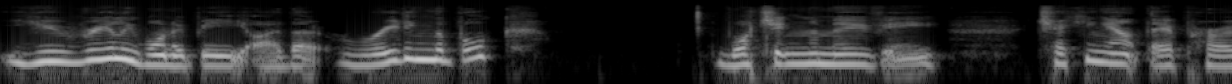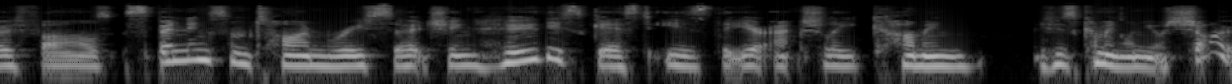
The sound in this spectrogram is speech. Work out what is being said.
you really want to be either reading the book watching the movie, checking out their profiles, spending some time researching who this guest is that you're actually coming who's coming on your show.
